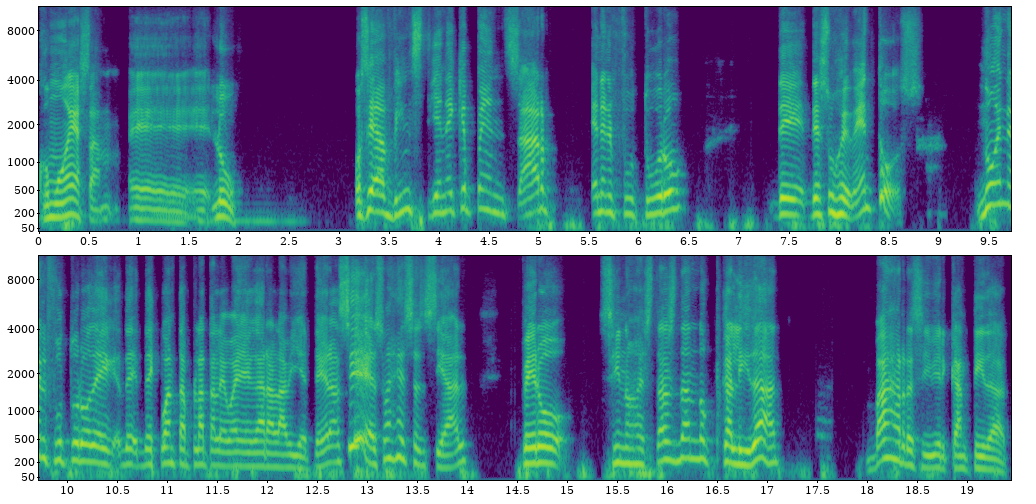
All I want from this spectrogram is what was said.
como esa, eh, eh, Lu. O sea, Vince tiene que pensar en el futuro de, de sus eventos, no en el futuro de, de, de cuánta plata le va a llegar a la billetera. Sí, eso es esencial, pero si nos estás dando calidad, vas a recibir cantidad,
